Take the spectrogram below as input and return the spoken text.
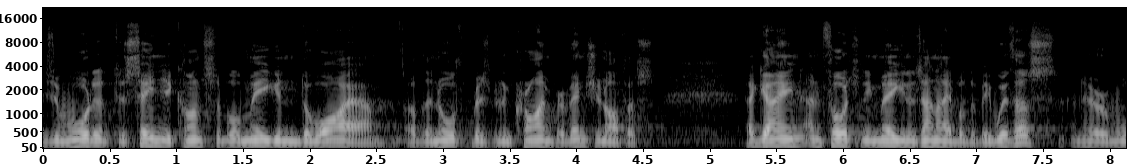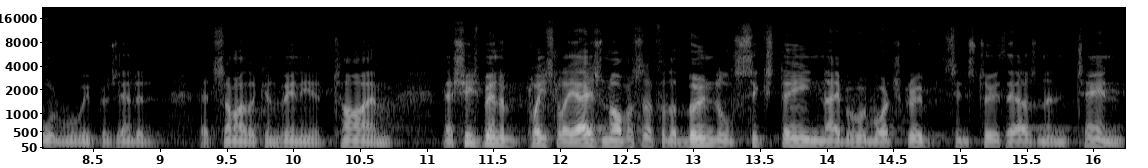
is awarded to Senior Constable Megan Dwyer of the North Brisbane Crime Prevention Office. Again, unfortunately, Megan is unable to be with us, and her award will be presented at some other convenient time. Now, she's been a police liaison officer for the Boondall 16 Neighbourhood Watch Group since 2010.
